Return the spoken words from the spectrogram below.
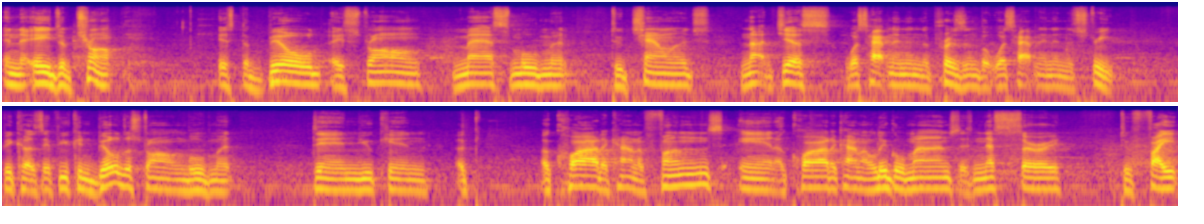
in the age of Trump, is to build a strong mass movement to challenge not just what's happening in the prison, but what's happening in the street. Because if you can build a strong movement, then you can acquire the kind of funds and acquire the kind of legal minds that's necessary to fight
